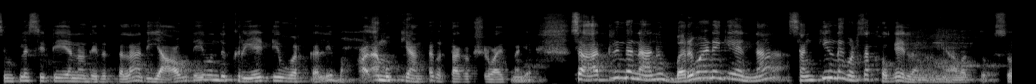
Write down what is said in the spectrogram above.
ಸಿಂಪ್ಲಿಸಿಟಿ ಅನ್ನೋದು ಇರುತ್ತಲ್ಲ, ಅದು ಯಾವುದೇ ಒಂದು ಕ್ರಿಯೇಟಿವ್ ವರ್ಕ್ ಅಲ್ಲಿ ಬಹಳ ಮುಖ್ಯ ಅಂತ ಗೊತ್ತಾಗಕ್ ಶುರುವಾಯ್ತು ನಂಗೆ. ಸೊ ಆದ್ರಿಂದ ನಾನು ಬರವಣಿಗೆಯನ್ನ ಸಂಕೀರ್ಣಗೊಳಿಸಕ್ ಹೋಗೇ ಇಲ್ಲ ನಾನು ಯಾವತ್ತು. ಸೊ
